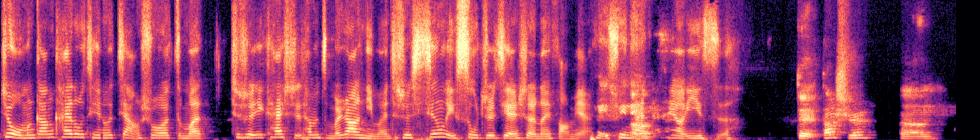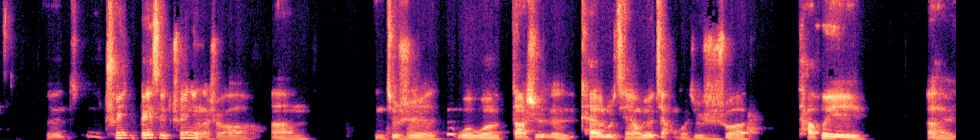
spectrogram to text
就我们刚开录前有讲说，怎么就是一开始他们怎么让你们就是心理素质建设那方面培训，感觉很有意思。对，当时嗯嗯，train basic training 的时候，嗯，就是我我当时呃开录前我有讲过，就是说他会呃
